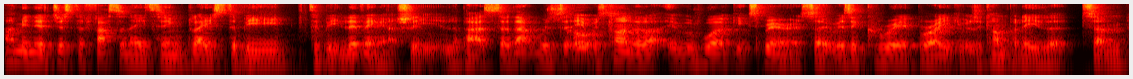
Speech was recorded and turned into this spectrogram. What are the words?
I mean, it's just a fascinating place to be to be living. Actually, La Paz. So that was it. Was kind of like it was work experience. So it was a career break. It was a company that um,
